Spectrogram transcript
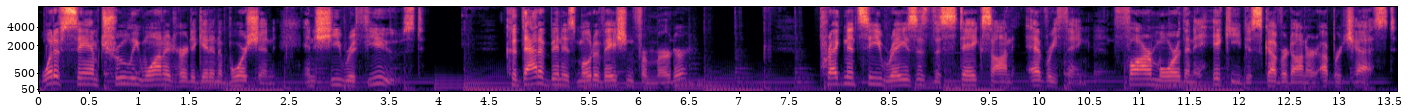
What if Sam truly wanted her to get an abortion and she refused? Could that have been his motivation for murder? Pregnancy raises the stakes on everything, far more than a hickey discovered on her upper chest.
